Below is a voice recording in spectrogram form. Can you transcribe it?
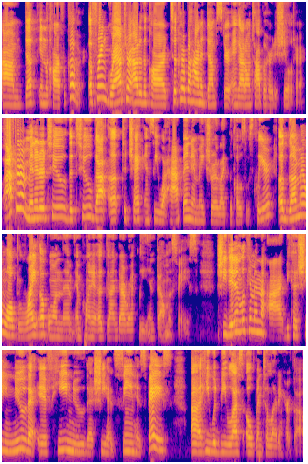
um, ducked in the car for cover. A friend grabbed her out of the car, took her behind a dumpster, and got on top of her to shield her. After a minute or two, the two got up to check and see what happened and make sure like the coast was clear. A gunman walked right up on them and pointed a gun directly in Thelma's face. She didn't look him in the eye because she knew that if he knew that she had seen his face, uh, he would be less open to letting her go.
